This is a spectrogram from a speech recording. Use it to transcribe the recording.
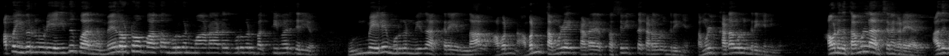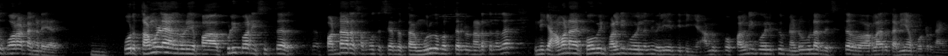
அப்ப இவர்களுடைய இது பாருங்க மேலோட்டம் பார்க்க முருகன் மாநாடு முருகன் பக்தி மாதிரி தெரியும். உண்மையிலே முருகன் மீது அக்கறை இருந்தால் அவன் அவன் தமிழை கட பிரசவித்த கடவுளுங்கிறீங்க. தமிழ் கடவுளுங்கிறீங்க நீங்க. அவனுக்கு தமிழ்ல அர்ச்சனை கிடையாது. அதுக்கு போராட்டம் கிடையாது. ஒரு தமிழை அதனுடைய பா புலிப்பாணி சித்தர் பண்டார சமூகத்தை சேர்ந்த த முருக பக்தர்கள் நடத்தினதை இன்னைக்கு அவனை கோவில் பழனி கோயிலேருந்து வெளியேற்றிட்டீங்க அவன் இப்போ பழனி கோயிலுக்கு நடுவில் அந்த சித்தர் வரலாறு தனியாக போட்டிருக்காங்க.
